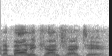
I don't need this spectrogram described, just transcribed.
Got a bounty contract here.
